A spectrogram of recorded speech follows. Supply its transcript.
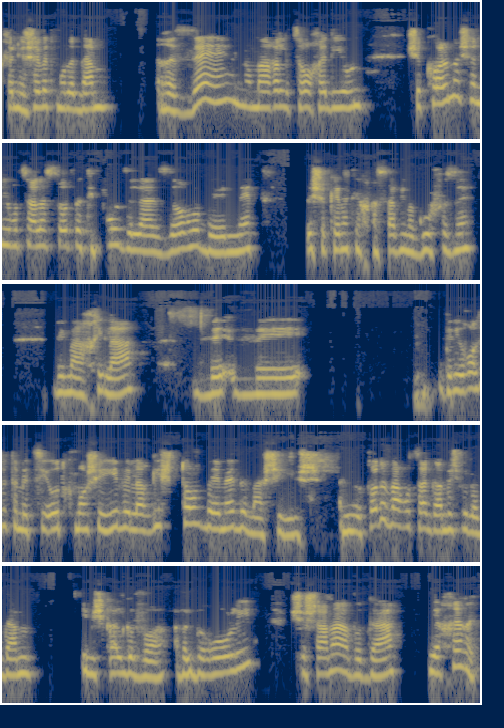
כשאני יושבת מול אדם רזה, נאמר לצורך הדיון, שכל מה שאני רוצה לעשות בטיפול זה לעזור לו באמת לשקם את יחסיו עם הגוף הזה ועם האכילה, ו- ולראות את המציאות כמו שהיא ולהרגיש טוב באמת במה שיש. אני אותו דבר רוצה גם בשביל אדם עם משקל גבוה, אבל ברור לי ששם העבודה היא אחרת.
